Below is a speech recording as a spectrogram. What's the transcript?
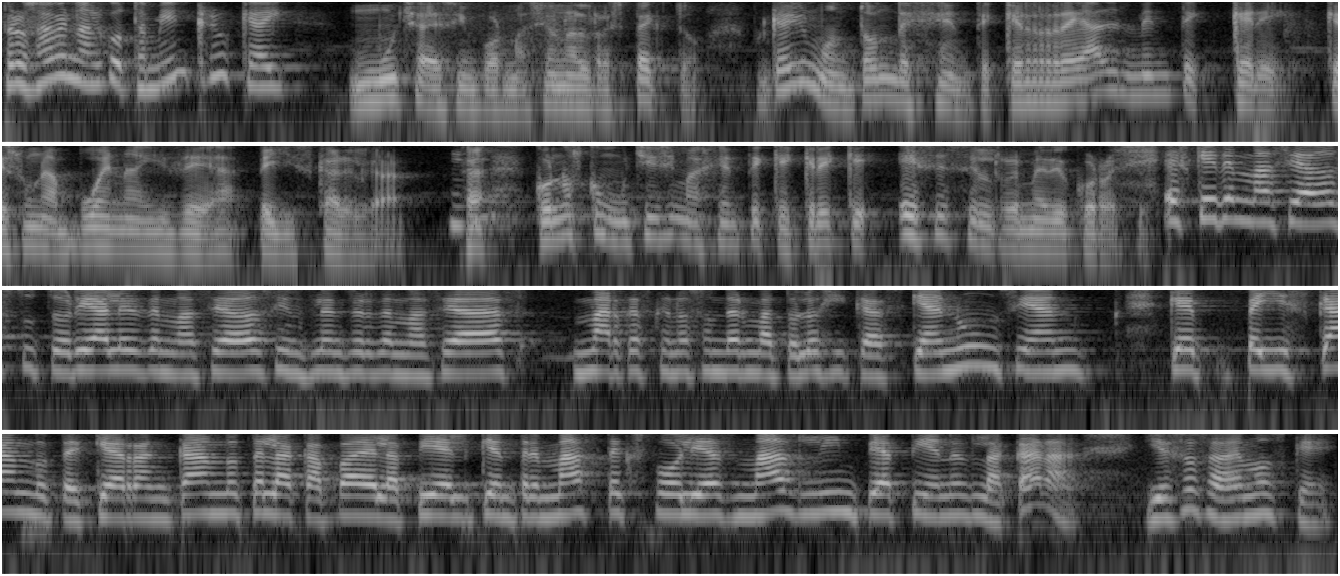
Pero ¿saben algo? También creo que hay mucha desinformación al respecto, porque hay un montón de gente que realmente cree que es una buena idea pellizcar el grano. Conozco muchísima gente que cree que ese es el remedio correcto. Es que hay demasiados tutoriales, demasiados influencers, demasiadas marcas que no son dermatológicas, que anuncian que pellizcándote, que arrancándote la capa de la piel, que entre más te exfolias, más limpia tienes la cara. Y eso sabemos que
